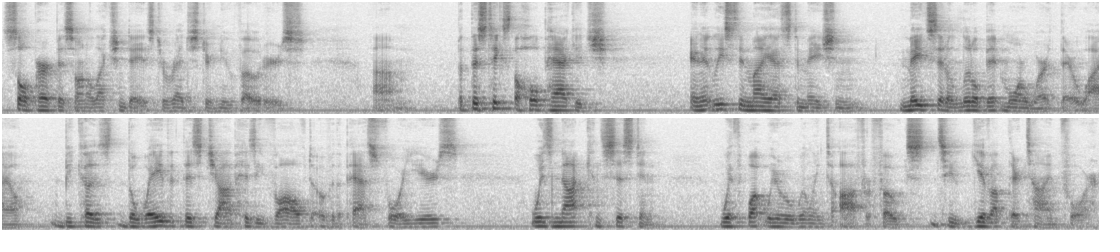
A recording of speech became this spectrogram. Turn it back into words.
sole purpose on election day is to register new voters. Um, But this takes the whole package, and at least in my estimation, makes it a little bit more worth their while. Because the way that this job has evolved over the past four years was not consistent with what we were willing to offer folks to give up their time for.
